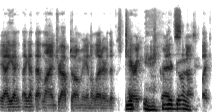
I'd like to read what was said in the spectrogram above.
Yeah, I got I got that line dropped on me in a letter that was You're- tearing you're going- I like,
